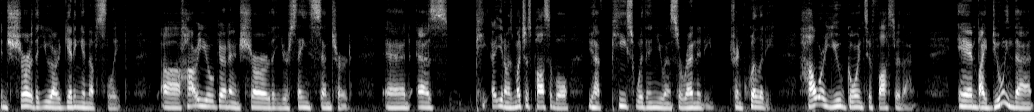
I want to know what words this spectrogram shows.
ensure that you are getting enough sleep? Uh, how are you going to ensure that you're staying centered? And as you know, as much as possible, you have peace within you and serenity, tranquility. How are you going to foster that? And by doing that,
